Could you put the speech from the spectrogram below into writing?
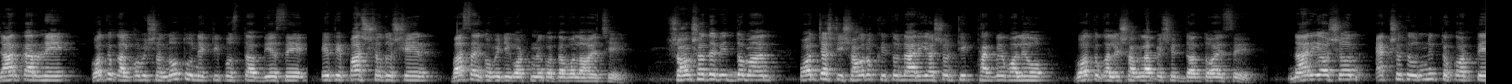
যার কারণে গতকাল কমিশন নতুন একটি প্রস্তাব দিয়েছে। এতে পাঁচ সদস্যের বাছাই কমিটি গঠনের কথা বলা হয়েছে। সংসদে বিদ্যমান পঞ্চাশটি সংরক্ষিত নারী আসন ঠিক থাকবে বলেও গতকালের সংলাপে সিদ্ধান্ত হয়েছে। নারী আসন একসাথে উন্নীত করতে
